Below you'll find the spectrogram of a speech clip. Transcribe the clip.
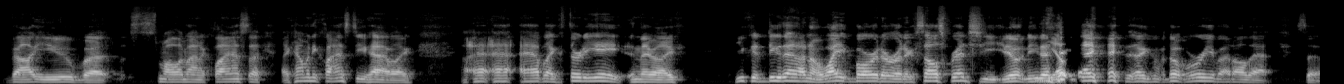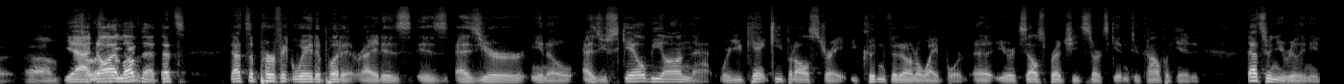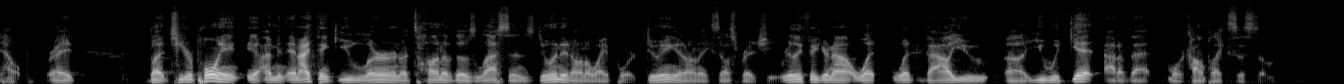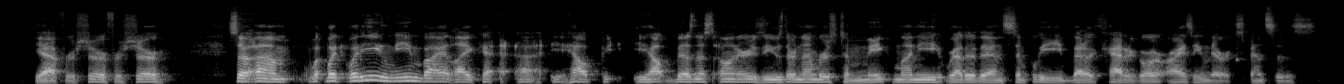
value but small amount of clients. Like, how many clients do you have? Like, I, I have like 38, and they're like, you could do that on a whiteboard or an Excel spreadsheet. You don't need yep. like, don't worry about all that. So um, yeah, so no, I love that. That's that's a perfect way to put it, right? Is is as you're, you know, as you scale beyond that, where you can't keep it all straight, you couldn't fit it on a whiteboard. Uh, your Excel spreadsheet starts getting too complicated. That's when you really need help, right? But to your point, I mean, and I think you learn a ton of those lessons doing it on a whiteboard, doing it on an Excel spreadsheet, really figuring out what what value uh, you would get out of that more complex system. Yeah, for sure, for sure. So, um, what what what do you mean by like uh, uh, you help you help business owners use their numbers to make money rather than simply better categorizing their expenses?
